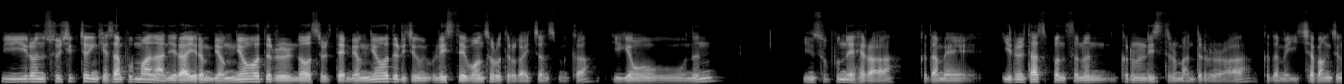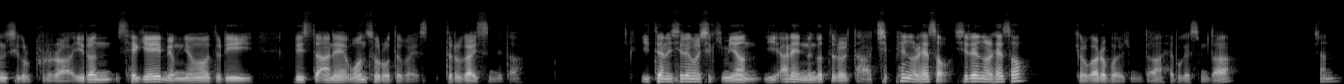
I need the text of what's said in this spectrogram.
이런 수식적인 계산뿐만 아니라 이런 명령어들을 넣었을 때 명령어들이 지금 리스트에 원소로 들어가 있지 않습니까? 이 경우는 인수분해해라. 그 다음에 이를 다섯 번 쓰는 그런 리스트를 만들어라. 그 다음에 2차 방정식을 풀어라. 이런 세 개의 명령어들이 리스트 안에 원소로 들어가, 있, 들어가 있습니다. 이때는 실행을 시키면 이 안에 있는 것들을 다 집행을 해서 실행을 해서 결과를 보여줍니다. 해보겠습니다. 짠.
